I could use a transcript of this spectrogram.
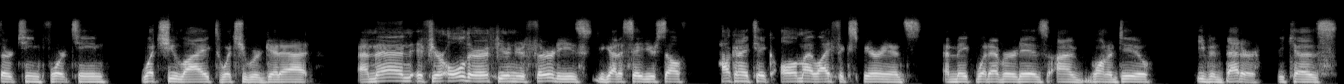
13, 14 what you liked, what you were good at. And then if you're older, if you're in your 30s, you got to say to yourself, how can I take all my life experience and make whatever it is I want to do even better? Because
